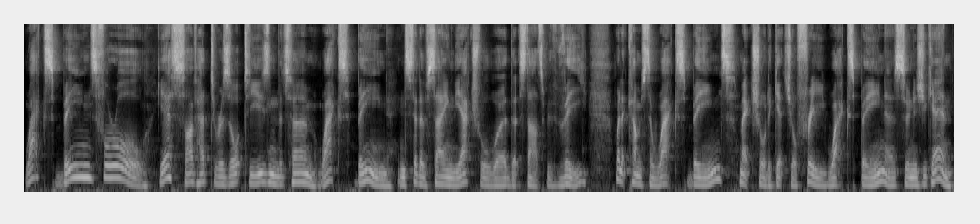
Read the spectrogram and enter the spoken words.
Wax beans for all. Yes, I've had to resort to using the term wax bean instead of saying the actual word that starts with V. When it comes to wax beans, make sure to get your free wax bean as soon as you can.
